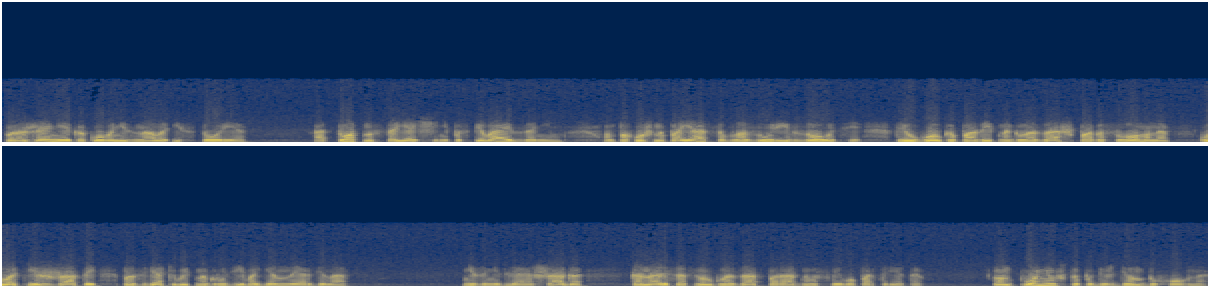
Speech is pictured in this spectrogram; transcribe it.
поражение, какого не знала история. А тот, настоящий, не поспевает за ним. Он похож на паяца в лазуре и в золоте. Треуголка падает на глаза, шпага сломана, кулаки сжаты, позвякивает на груди военные ордена. Не замедляя шага, Каналис отвел глаза от парадного своего портрета. Он понял, что побежден духовно.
